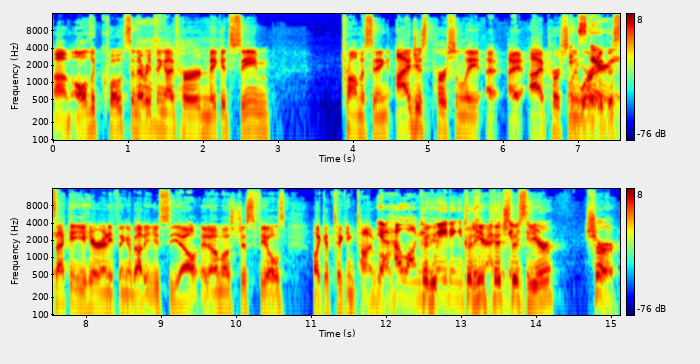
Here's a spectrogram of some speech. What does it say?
Um, all the quotes and everything I've heard make it seem promising. I just personally, I, I, I personally It's worry. The second you hear anything about a UCL, it almost just feels like a ticking time bomb. Yeah, how long are you he- waiting Could he pitch this year? Sure.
